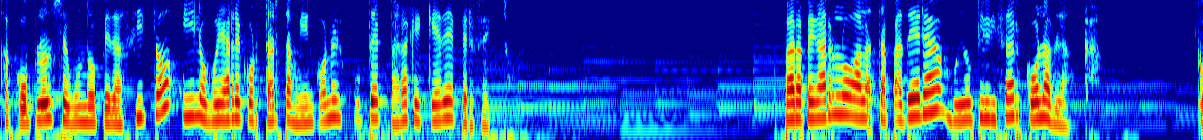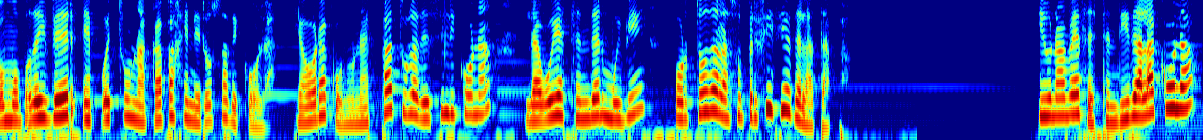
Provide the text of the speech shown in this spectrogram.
acoplo el segundo pedacito y lo voy a recortar también con el cúter para que quede perfecto. Para pegarlo a la tapadera voy a utilizar cola blanca. Como podéis ver he puesto una capa generosa de cola y ahora con una espátula de silicona la voy a extender muy bien por toda la superficie de la tapa. Y una vez extendida la cola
